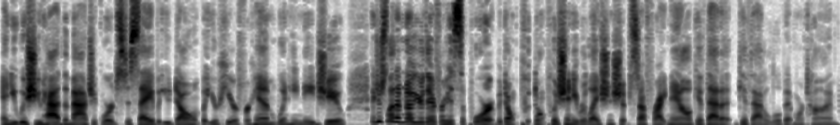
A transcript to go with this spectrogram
and you wish you had the magic words to say but you don't but you're here for him when he needs you. And just let him know you're there for his support but don't pu- don't push any relationship stuff right now. Give that a give that a little bit more time.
